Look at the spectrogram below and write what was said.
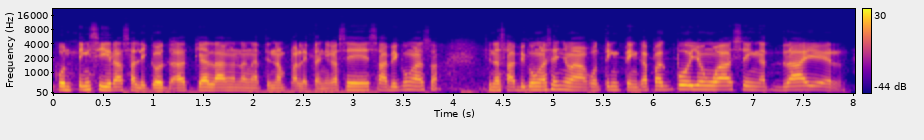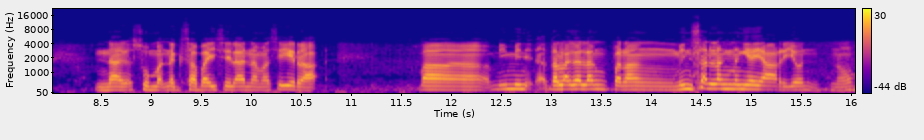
konting sira sa likod at kailangan lang natin ng palitan niya. Kasi sabi ko nga sa, sinasabi ko nga sa inyo mga kunting ting, kapag po yung washing at dryer, na suma, nagsabay sila na masira, uh, mimin, talaga lang parang minsan lang nangyayari yon no?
